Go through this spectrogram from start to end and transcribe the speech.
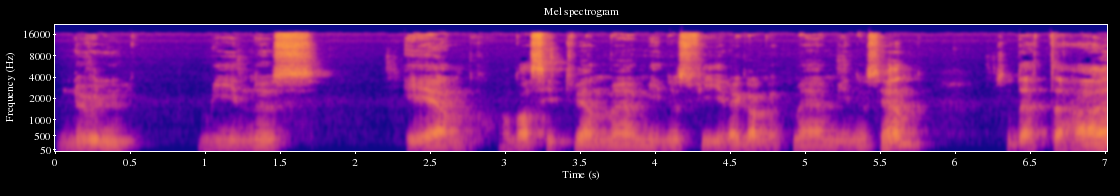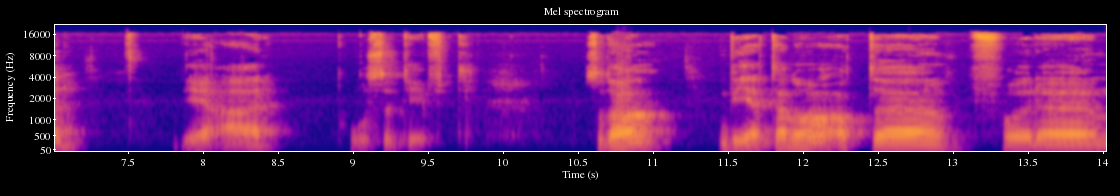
0 minus 1. Og da sitter vi igjen med minus 4 ganget med minus 1. Så dette her, det er positivt. Så da vet jeg nå at uh, for uh,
